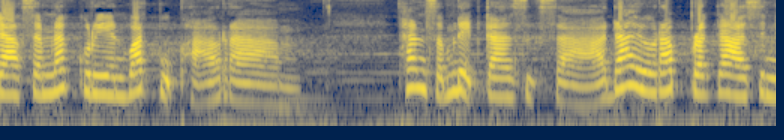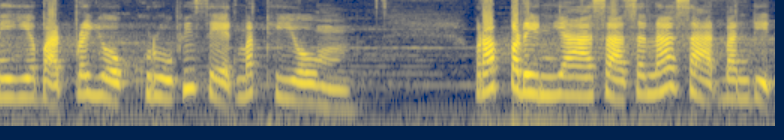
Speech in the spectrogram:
จากสำนักเรียนวัดปุพาราม ท่านสำเร็จการศึกษาได้รับประกาศนียบัตรประโยคครูพิเศษมัธยม รับปริญญาศาสนศาสตร์บัณฑิต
